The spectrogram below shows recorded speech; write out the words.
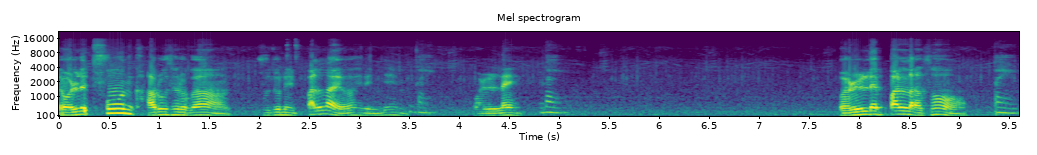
근데 원래 투온 가로 세로가 구도는 빨라요, 혜리님. 네. 원래 네. 원래 빨라서 네.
